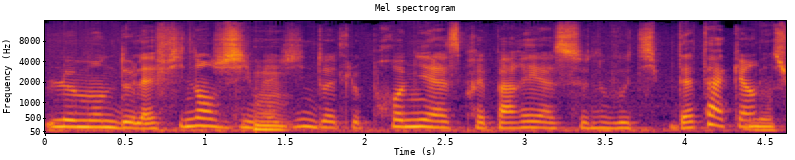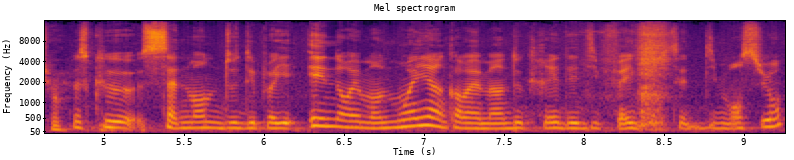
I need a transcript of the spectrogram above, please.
Le monde de la finance, j'imagine, Hmm. doit être le premier à se préparer à ce nouveau type d'attaque. hein. Bien sûr. parce que ça demande de déployer énormément de moyens quand même, hein, de créer des deepfakes de cette dimension.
